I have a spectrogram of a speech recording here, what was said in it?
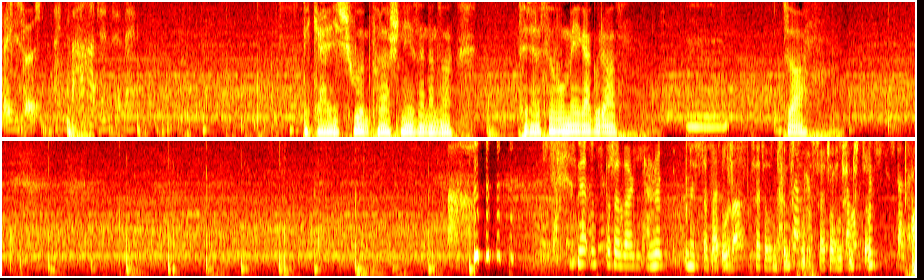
Ladies first. Ein wahrer Gentleman. Wie geil die Schuhe voller Schnee sind und so. Sieht alles so mega gut aus. So. Nett muss bitte sagen, Mr. Bubbles 2015 bis 2015. Oh,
